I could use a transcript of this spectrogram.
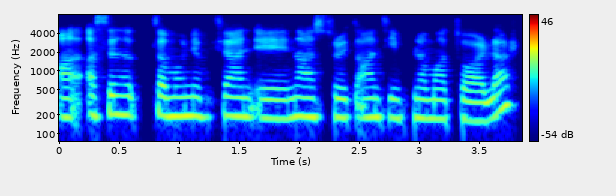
asetaminofen, e, nonsteroid antiinflamatuarlar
